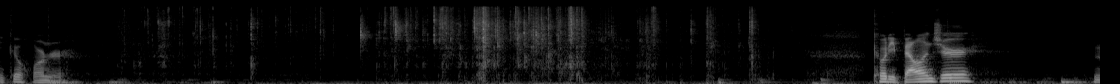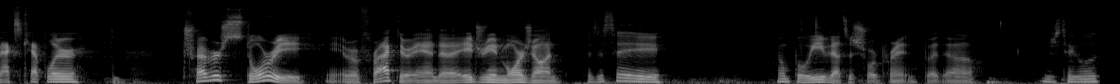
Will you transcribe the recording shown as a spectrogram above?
Nico Hoerner. Cody Bellinger, Max Kepler, Trevor Story, Refractor, and uh, Adrian Morejon. Is this a? I don't believe that's a short print, but uh, just take a look.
